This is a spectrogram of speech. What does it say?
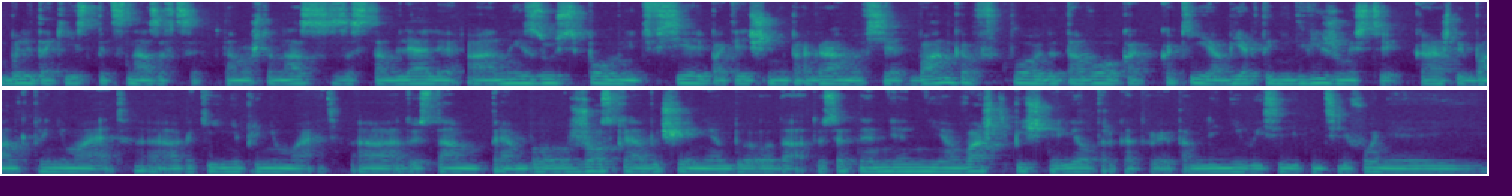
были такие спецназовцы, потому что нас заставляли а, наизусть помнить все ипотечные программы всех банков, вплоть до того, как, какие объекты недвижимости каждый банк принимает, а какие не принимает. А, то есть там прям было жесткое обучение было, да. То есть это не, не ваш типичный риэлтор, который там ленивый сидит на телефоне и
